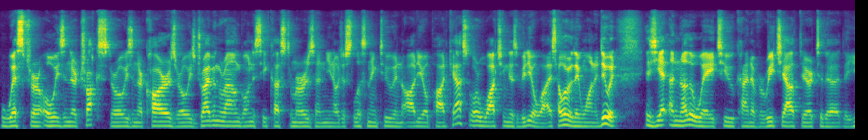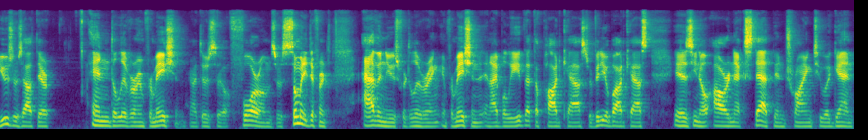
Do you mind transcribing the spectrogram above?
WISPs are always in their trucks, they're always in their cars, they're always driving around, going to see customers, and you know, just listening to an audio podcast or watching this video wise, however they want to do it, is yet another way to kind of reach out there to the the users out there and deliver information. Right? There's uh, forums. There's so many different avenues for delivering information. And I believe that the podcast or video podcast is, you know, our next step in trying to again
